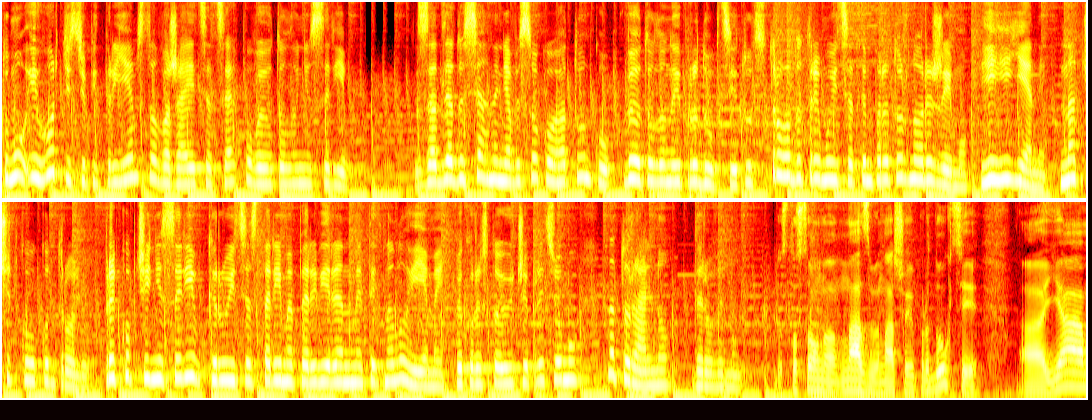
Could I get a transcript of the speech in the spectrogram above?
Тому і гордістю підприємства вважається цех по виготовленню сирів. Задля досягнення високого гатунку виготовленої продукції тут строго дотримується температурного режиму, гігієни, надчіткого контролю. При копченні сирів керуються старими перевіреними технологіями, використовуючи при цьому натуральну деревину. Стосовно назви нашої продукції, е, я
